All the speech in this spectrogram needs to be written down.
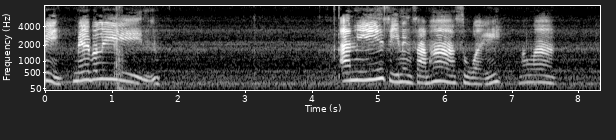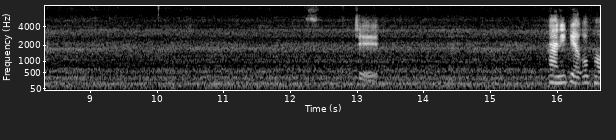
นี่ Maybelline อันนี้สีหนึ่งสามห้าสวยมาก ๆ เจทานิดเดียวก็พอ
